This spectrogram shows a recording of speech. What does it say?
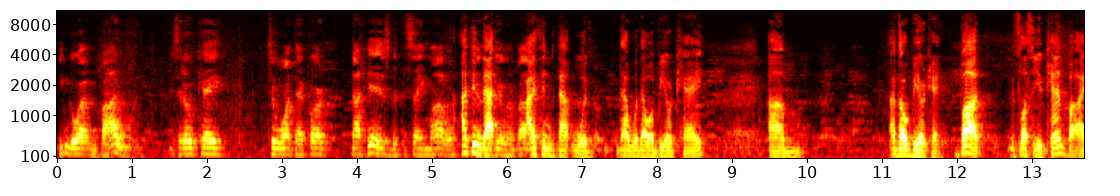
You can go out and buy one. Is it okay to want that car? Not his, but the same model. I think that the dealer and buy I think that would that would that would be okay. Um, uh, that would be okay. But if let's say you can't buy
